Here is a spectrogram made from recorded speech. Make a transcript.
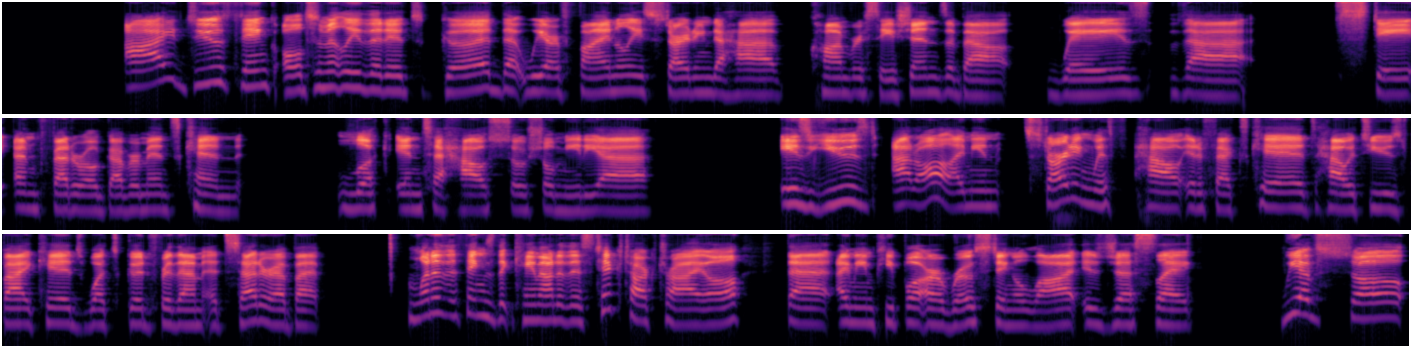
I do think ultimately that it's good that we are finally starting to have conversations about ways that state and federal governments can look into how social media is used at all. I mean, starting with how it affects kids, how it's used by kids, what's good for them, etc. But one of the things that came out of this TikTok trial that I mean people are roasting a lot is just like we have so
